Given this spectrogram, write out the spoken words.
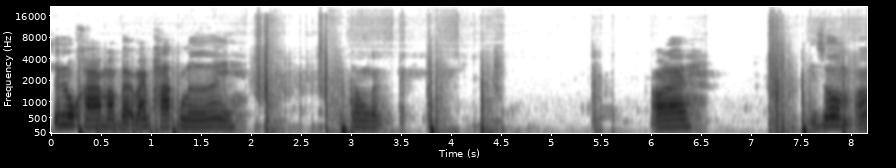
ซึ่งลูกค้ามาแบบไม่พักเลยส้มกันเอาอะไรสีส้มเอา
